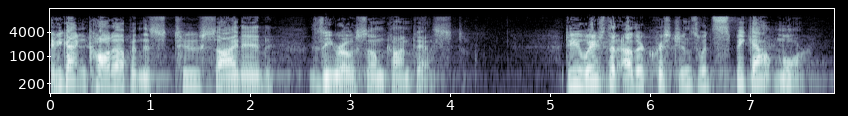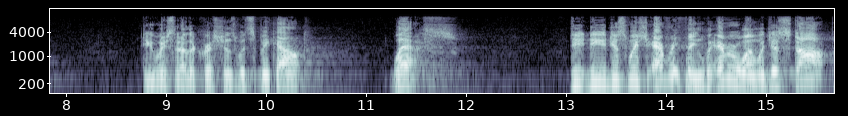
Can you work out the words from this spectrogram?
Have you gotten caught up in this two sided, zero sum contest? Do you wish that other Christians would speak out more? Do you wish that other Christians would speak out less? Do, do you just wish everything, everyone would just stop?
